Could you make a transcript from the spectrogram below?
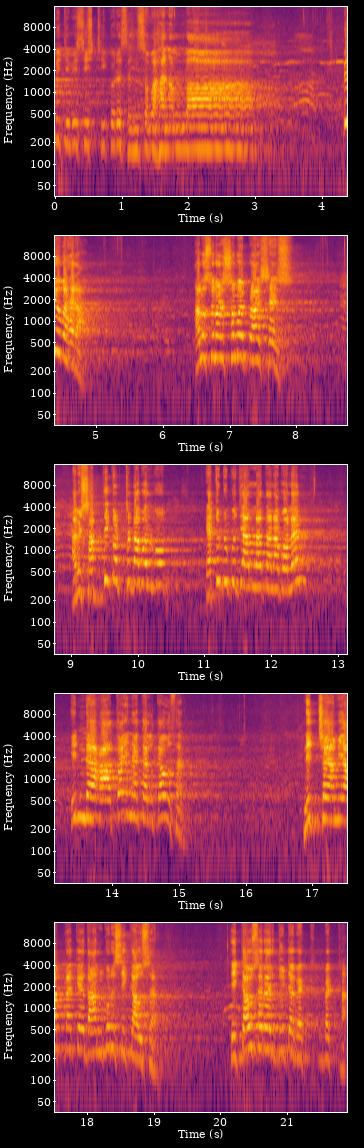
পৃথিবী সৃষ্টি করেছেন, সুবহানাল্লাহ। প্রিয় ভাইরা আলোচনার সময় প্রায় শেষ। আমি শাব্দিক অর্থটা বলব, এতটুকু যে আল্লাহ তালা বলেন কাল কাউসার। নিশ্চয় আমি আপনাকে দান করেছি কাউসার। এই কাউসারের দুইটা ব্যাখ্যা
